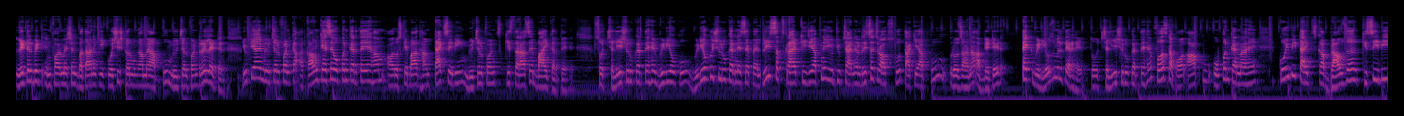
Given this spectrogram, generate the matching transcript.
लिटिल बिट इंफॉर्मेशन बताने की कोशिश करूँगा मैं आपको mutual fund related UTI mutual fund का अकाउंट कैसे ओपन करते हैं हम और उसके बाद हम टैक्स सेविंग म्यूचुअल फंड्स किस तरह से बाय करते हैं। सो so, चलिए शुरू करते हैं वीडियो को। वीडियो को शुरू करने से पहले प्लीज़ सब्सक्राइब कीजिए अपने यूट्यूब चैनल रिसर्च रॉक्स को ताकि आपको रोज़ाना अपडेटेड टेक वीडियोस मिलते रहे। तो चलिए शुरू करते हैं। फ़र्स्ट ऑफ़ ऑल आपको ओपन करना है। कोई भी टाइप्स का ब्राउज़र किसी भी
